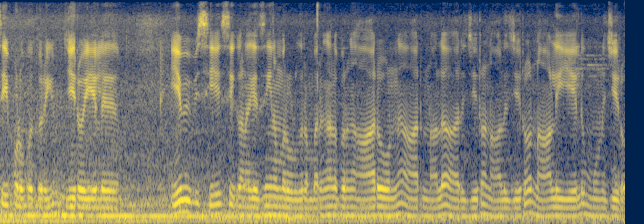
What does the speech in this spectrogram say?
சி போட பொறுத்த வரைக்கும் ஜீரோ ஏழு. ஏபிபி சிஎஸ்சிக்கான கெசிங் நம்பர் கொடுக்குற பாருங்கள் அதில் பாருங்கள் ஆறு ஒன்று ஆறு நாலு ஆறு ஜீரோ நாலு ஜீரோ நாலு ஏழு மூணு ஜீரோ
